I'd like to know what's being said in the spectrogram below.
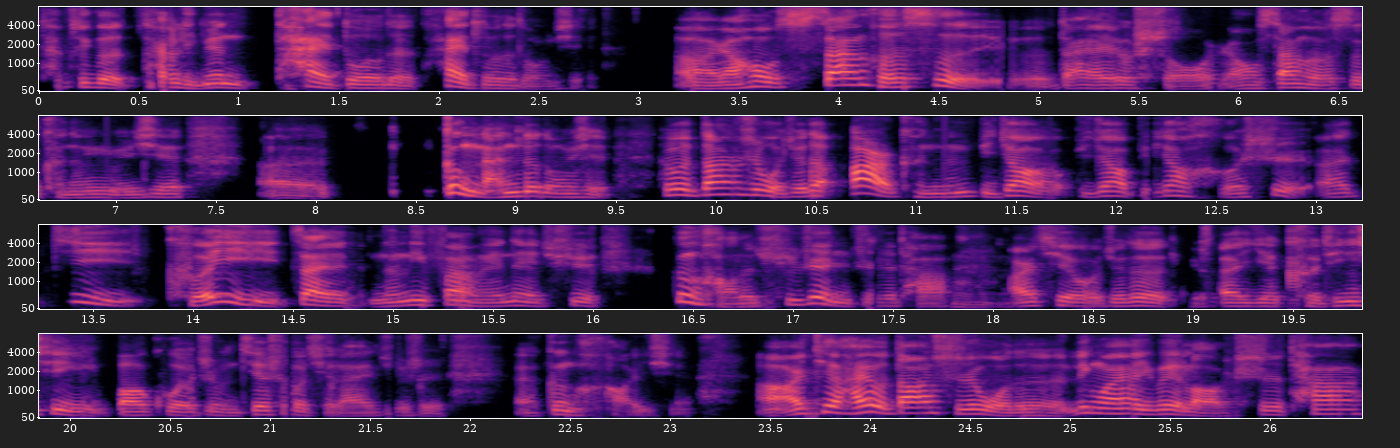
他这个它里面太多的太多的东西啊。然后三和四呃大家又熟，然后三和四可能有一些呃。更难的东西，所以当时我觉得二可能比较比较比较合适啊，既可以在能力范围内去更好的去认知它，而且我觉得呃也可听性包括这种接受起来就是呃更好一些。啊，而且还有当时我的另外一位老师，他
